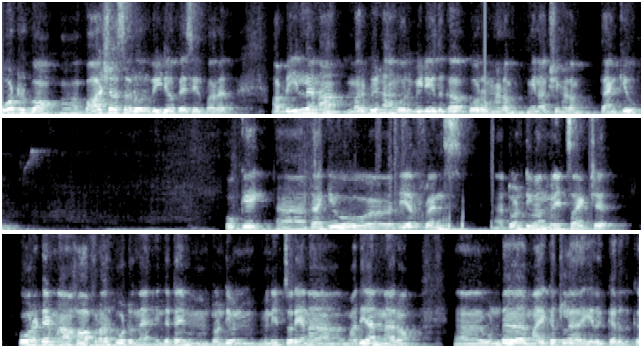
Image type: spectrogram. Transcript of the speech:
போட்டிருக்கோம். பாஷா சார் ஒரு வீடியோ பேசியிருப்பார். அப்படி இல்லைன்னா மறுபடியும் நாங்கள் ஒரு வீடியோ இதுக்காக போடுறோம் madam. Meenakshi madam thank you okay thank you dear friends twenty one minutes ஆயிடுச்சு. போன டைம் நான் ஹாஃப் அன் ஹவர் போட்டிருந்தேன். இந்த டைம் டுவெண்ட்டி ஒன் மினிட்ஸ் வரை. ஏன்னா மதியான நேரம். உண்ட மயக்கத்தில் இருக்கிறதுக்கு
